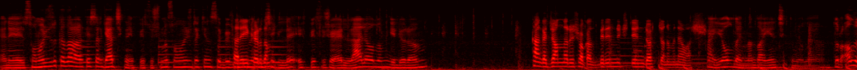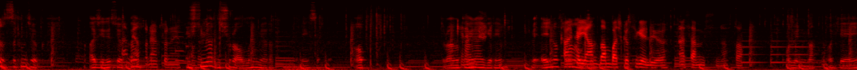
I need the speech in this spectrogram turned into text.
yani sonuncusu kadar arkadaşlar gerçekten FPS düşürme. Sonuncudakinin sebebi Sarıyı bilmediğim kırdım. şekilde FPS düşüyor. Helal oğlum geliyorum. Kanka canları çok az. Birinin 3 diğerinin 4 canı mı ne var? Ha yoldayım ben daha yeni çıktım yola ya. Dur alırız sıkıntı yok. Acelesi yok. Tamam ya Ben sorun yok sorun yok. düştüğüm yerde şura Allah'ım yarabbim ya neyse. Hop. Dur abi Gene kaynağa düş- gireyim. Ve elma falan Kanka alacağım. yandan başkası geliyor. Ha sen misin o tamam. O benim lan. Okey.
